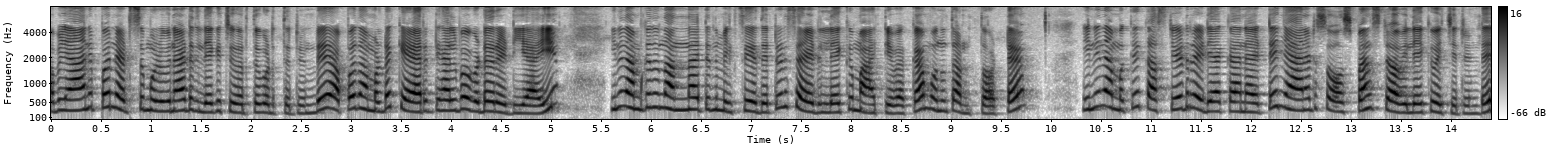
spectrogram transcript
അപ്പോൾ ഞാനിപ്പോൾ നട്ട്സ് മുഴുവനായിട്ട് ഇതിലേക്ക് ചേർത്ത് കൊടുത്തിട്ടുണ്ട്. അപ്പോൾ നമ്മുടെ ക്യാരറ്റ് ഹൽവ ഇവിടെ റെഡിയായി ഇനി നമുക്കിത് നന്നായിട്ടൊന്ന് മിക്സ് ചെയ്തിട്ട് ഒരു സൈഡിലേക്ക് മാറ്റി വെക്കാം. ഒന്ന് തണുത്തോട്ടെ. ഇനി നമുക്ക് കസ്റ്റേർഡ് റെഡിയാക്കാനായിട്ട് ഞാനൊരു സോസ് പാൻ സ്റ്റവിലേക്ക് വെച്ചിട്ടുണ്ട്.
